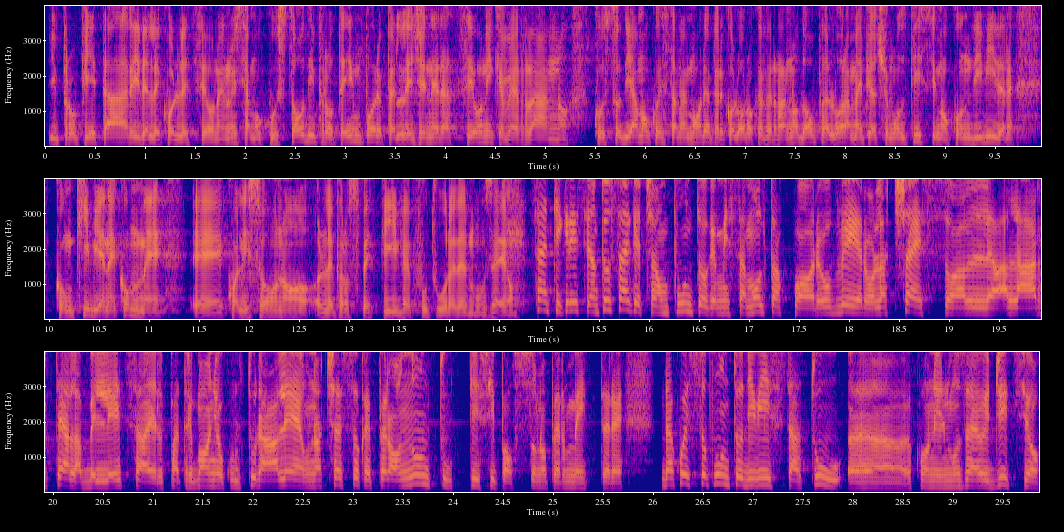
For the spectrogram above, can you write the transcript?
i proprietari delle collezioni. Noi siamo custodi pro tempore per le generazioni che verranno, custodiamo questa memoria per coloro che verranno dopo e allora a me piace moltissimo condividere con chi viene con me eh, quali sono le prospettive future del museo. Senti Cristian, tu sai che c'è un punto che mi sta molto a cuore, ovvero l'accesso all'arte, alla bellezza e al patrimonio culturale è un accesso che però non tutti si possono permettere. Da questo punto di vista tu eh, con il Museo Egizio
